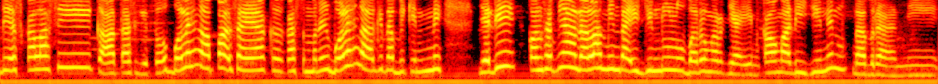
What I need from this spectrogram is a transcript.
deeskalasi ke atas gitu. Boleh nggak Pak saya ke customer ini? Boleh nggak kita bikin ini? Jadi konsepnya adalah minta izin dulu baru ngerjain. Kalau nggak diizinin nggak berani.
